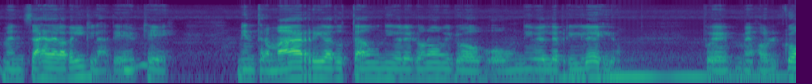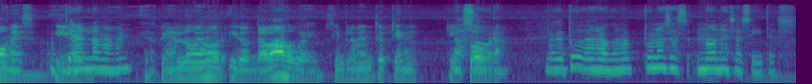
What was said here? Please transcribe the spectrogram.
mensaje de la película, que es que mientras más arriba tú estás en un nivel económico o, o un nivel de privilegio, pues mejor comes y Obtienes los- lo mejor. obtienen lo mejor y los de abajo pues simplemente obtienen la, La sobra. sobra. Lo que tú, lo que no, tú no, neces- no necesites.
